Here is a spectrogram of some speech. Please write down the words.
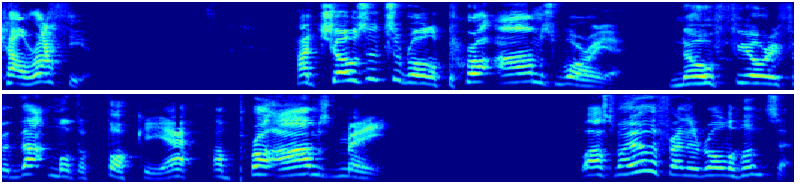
Calrathian, had chosen to roll a Pro Arms warrior. No fury for that motherfucker, yeah? I'm Pro Arms, mate whilst my other friend had rolled a hunter.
